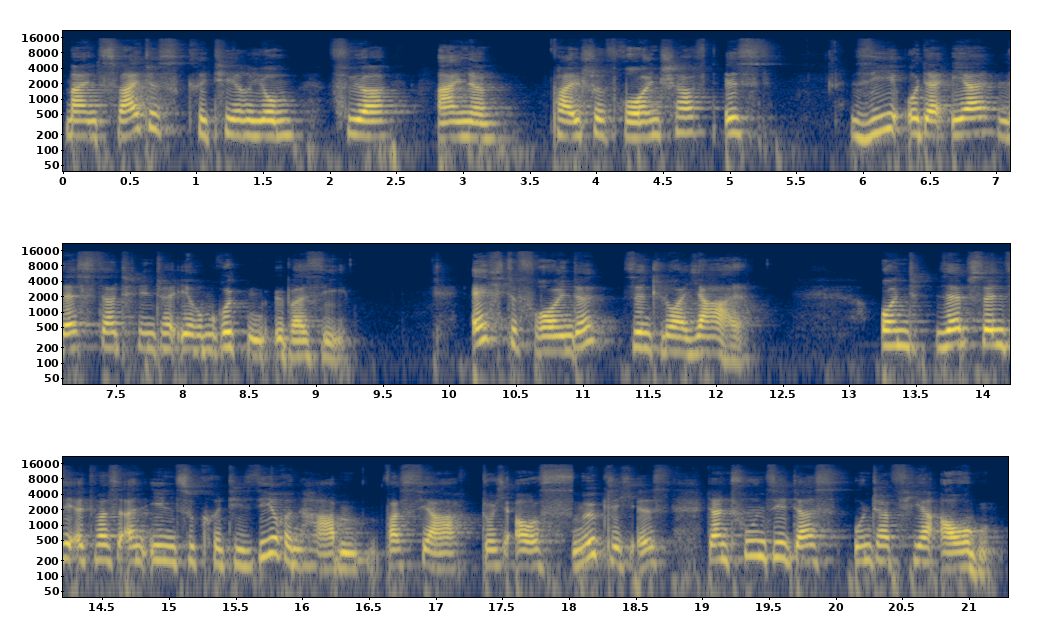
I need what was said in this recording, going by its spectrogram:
Mein zweites Kriterium für eine falsche Freundschaft ist, sie oder er lästert hinter ihrem Rücken über sie. Echte Freunde sind loyal. Und selbst wenn sie etwas an ihnen zu kritisieren haben, was ja durchaus möglich ist, dann tun sie das unter vier Augen.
